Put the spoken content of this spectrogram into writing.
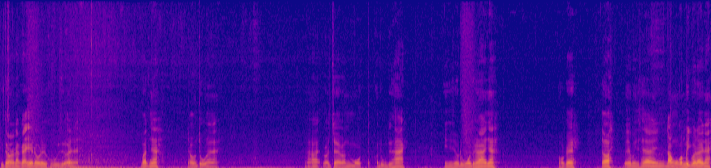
chứng tỏ là đang gãy ở đâu đây khu vực giữa này, này. mất nha. Đầu tụ này này. Đấy, con chờ con một con đúng thứ hai. Nhìn thấy đúng con thứ hai nha. Ok. Rồi bây giờ mình sẽ đóng con mic vào đây này.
